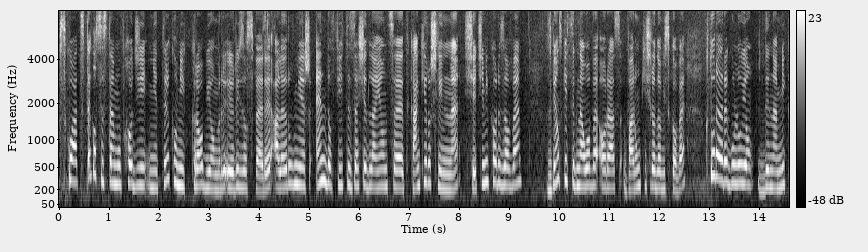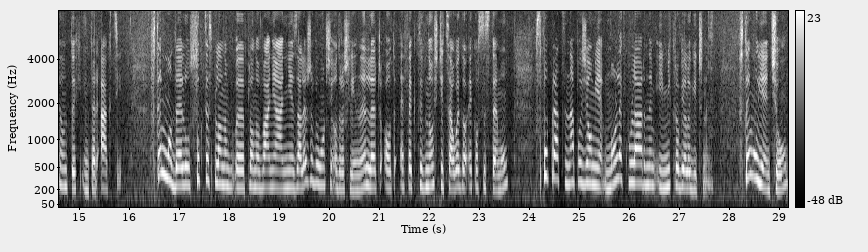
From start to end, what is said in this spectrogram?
W skład tego systemu wchodzi nie tylko mikrobiom ry- rizosfery, ale również endofity zasiedlające tkanki roślinne, sieci mikoryzowe, związki sygnałowe oraz warunki środowiskowe, które regulują dynamikę tych interakcji. W tym modelu sukces e, planowania nie zależy wyłącznie od rośliny, lecz od efektywności całego ekosystemu, współpracy na poziomie molekularnym i mikrobiologicznym. W tym ujęciu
